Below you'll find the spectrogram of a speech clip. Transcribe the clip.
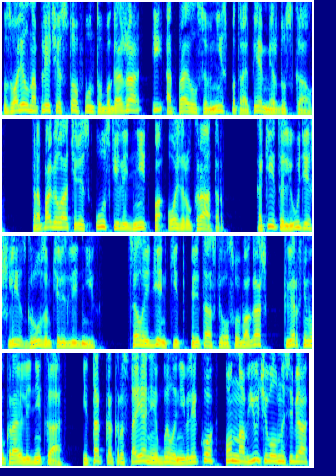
взвалил на плечи 100 фунтов багажа и отправился вниз по тропе между скал. Тропа вела через узкий ледник по озеру Кратер. Какие-то люди шли с грузом через ледник. Целый день Кит перетаскивал свой багаж к верхнему краю ледника, и так как расстояние было невелико, он навьючивал на себя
